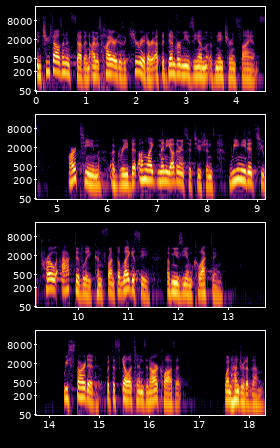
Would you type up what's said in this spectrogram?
In 2007, I was hired as a curator at the Denver Museum of Nature and Science our team agreed that unlike many other institutions, we needed to proactively confront the legacy of museum collecting. We started with the skeletons in our closet, 100 of them.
